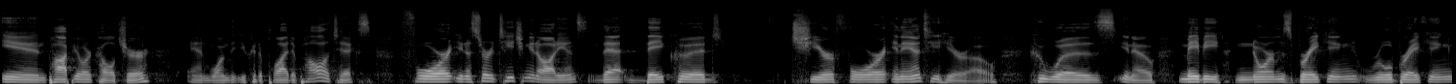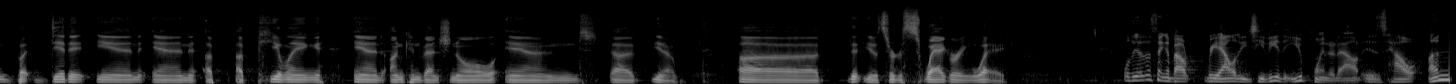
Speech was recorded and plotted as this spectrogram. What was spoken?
in popular culture and one that you could apply to politics for you know sort of teaching an audience that they could cheer for an anti-hero who was, you know, maybe norms breaking, rule breaking, but did it in an a- appealing and unconventional and, uh, you know, uh, you know, sort of swaggering way. Well, the other thing about reality TV that you pointed out is how unreal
